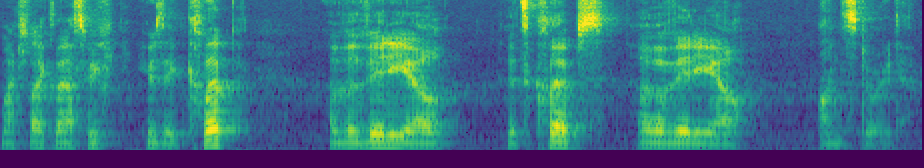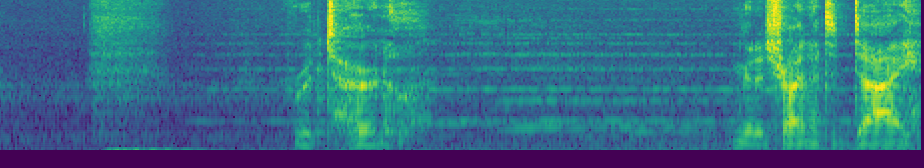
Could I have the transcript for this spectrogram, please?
much like last week, here's a clip of a video that's clips of a video on Storytime. Returnal. I'm gonna try not to die.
